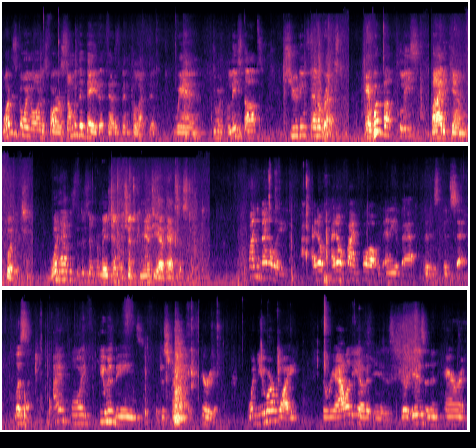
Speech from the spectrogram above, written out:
what is going on as far as some of the data that has been collected when doing police stops, shootings, and arrests? And what about police body camera footage? What happens to this information, and should the community have access to it? fundamentally, I- don't, I don't find fault with any of that that has been said. Listen, I employ human beings to discriminate, period. When you are white, the reality of it is, there is an inherent,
